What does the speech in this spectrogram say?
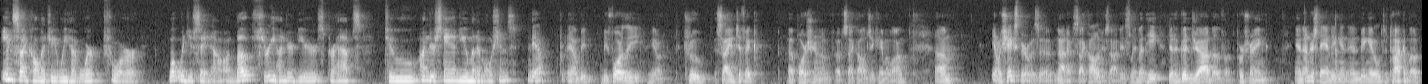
in psychology, we have worked for, what would you say now, about 300 years perhaps, to understand human emotions. Yeah, know, be, before the you know true scientific uh, portion of, of psychology came along. Um, you know, Shakespeare was a, not a psychologist, obviously, but he did a good job of, of portraying and understanding and, and being able to talk about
